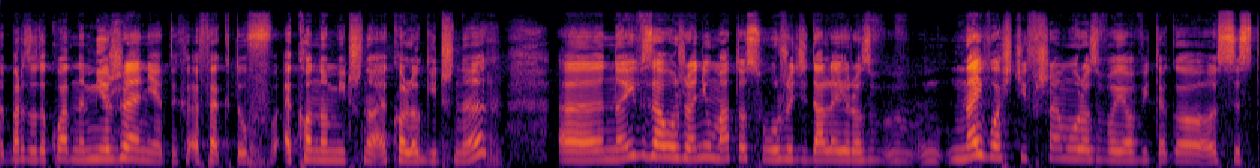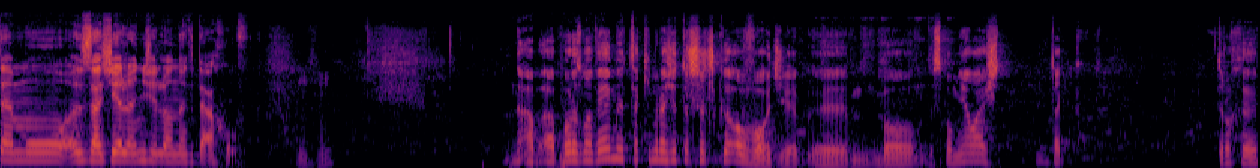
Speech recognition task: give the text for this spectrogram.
e, bardzo dokładne mierzenie tych efektów ekonomiczno-ekologicznych. E, no i w założeniu ma to służyć dalej rozw- najwłaściwszemu rozwojowi tego systemu zazieleń zielonych dachów. Mhm. No, a, a porozmawiajmy w takim razie troszeczkę o wodzie, bo wspomniałaś tak trochę y,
